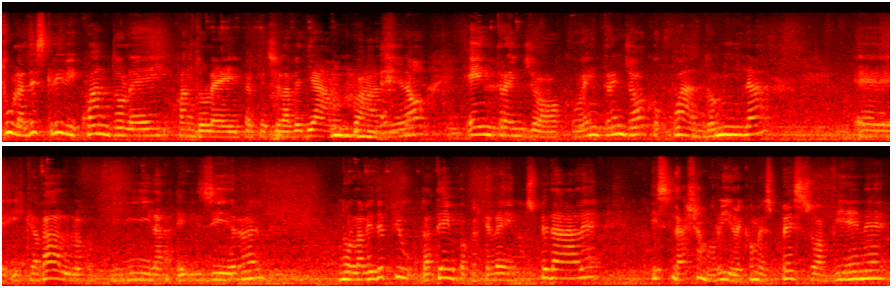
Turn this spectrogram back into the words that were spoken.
tu la descrivi quando lei, quando lei, perché ce la vediamo quasi, no? entra in gioco, entra in gioco quando Mila, eh, il cavallo di Mila, Elisir, non la vede più da tempo perché lei è in ospedale e si lascia morire, come spesso avviene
